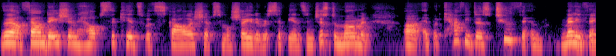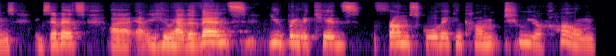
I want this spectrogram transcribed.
the foundation helps the kids with scholarships and we'll show you the recipients in just a moment Uh, but Kathy does two th- many things: exhibits. Uh, uh, you have events. You bring the kids from school. They can come to your home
